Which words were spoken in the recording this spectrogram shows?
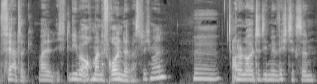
fertig? Weil ich liebe auch meine Freunde, weißt du, wie ich meine? Hm. Oder Leute, die mir wichtig sind.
